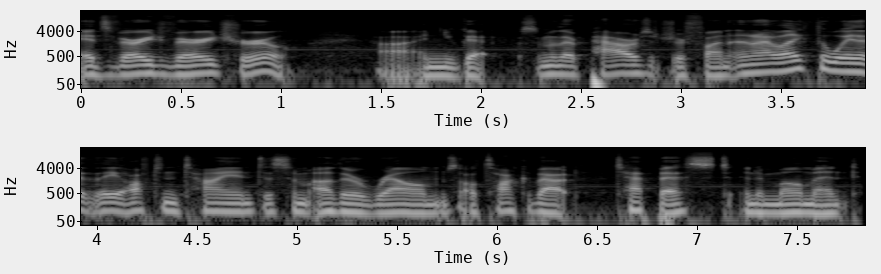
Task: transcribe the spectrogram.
It's very, very true. Uh, and you get some of their powers, which are fun. And I like the way that they often tie into some other realms. I'll talk about Tepest in a moment.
